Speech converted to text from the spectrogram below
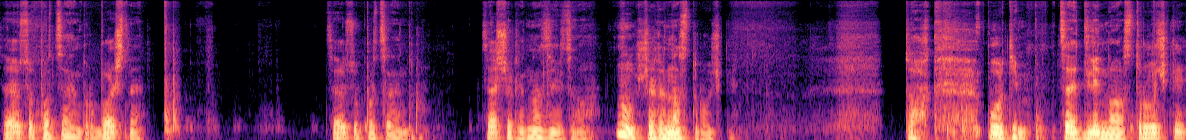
Це все по центру, бачите? Це все по центру. Це ширина зігзага. Ну, ширина строчки. Так, потім це длина строчки.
